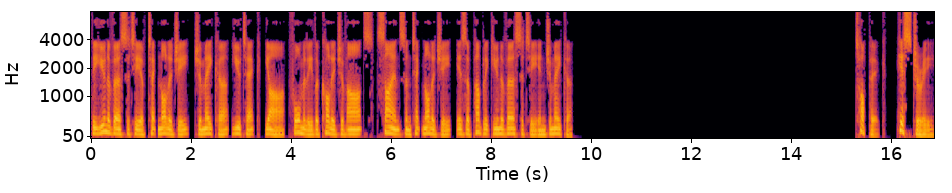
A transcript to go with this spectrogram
The University of Technology, Jamaica UTech, YA, formerly the College of Arts, Science and Technology, is a public university in Jamaica. History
